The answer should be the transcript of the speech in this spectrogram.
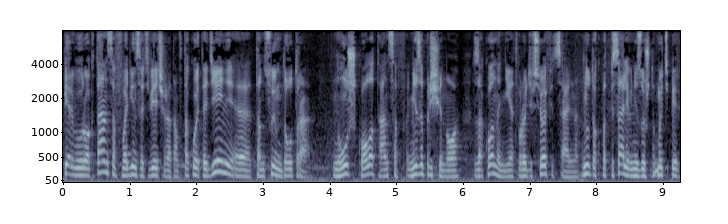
первый урок танцев в 11 вечера, там, в такой-то день, э, танцуем до утра ну, школа танцев не запрещено, закона нет, вроде все официально. Ну, только подписали внизу, что мы теперь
